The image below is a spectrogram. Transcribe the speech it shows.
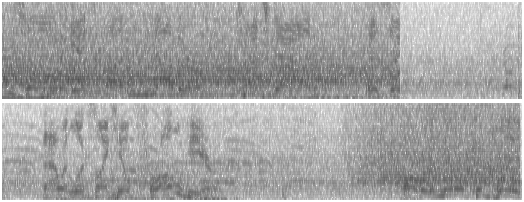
end zone. It's another touchdown. This is now it looks like he'll throw here. Over the middle, complete.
